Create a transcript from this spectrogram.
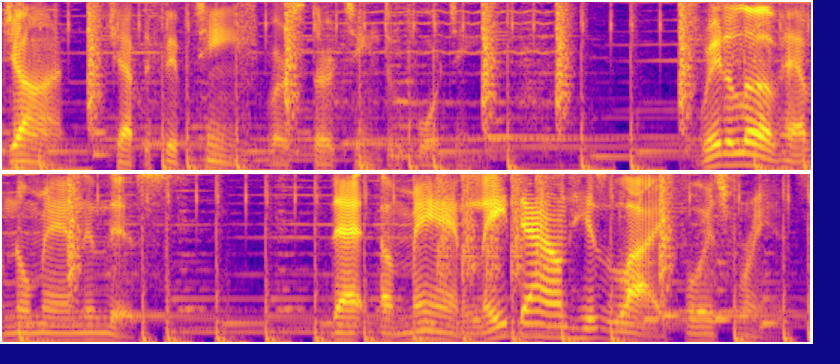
John chapter 15, verse 13 through 14. Greater love have no man than this, that a man lay down his life for his friends.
